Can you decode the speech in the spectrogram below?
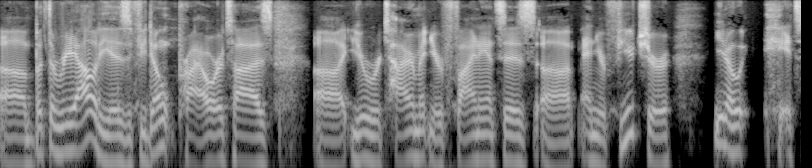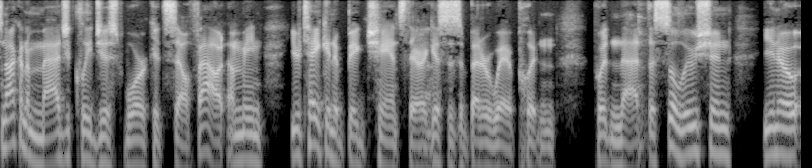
Uh, but the reality is, if you don't prioritize uh, your retirement, your finances, uh, and your future, you know, it's not going to magically just work itself out. I mean, you're taking a big chance there. Yeah. I guess is a better way of putting putting that. The solution you know,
